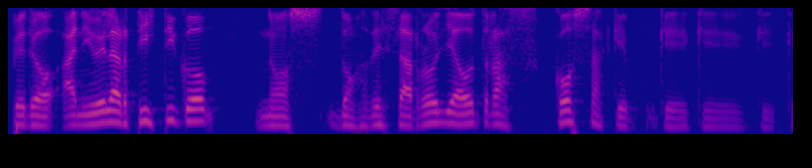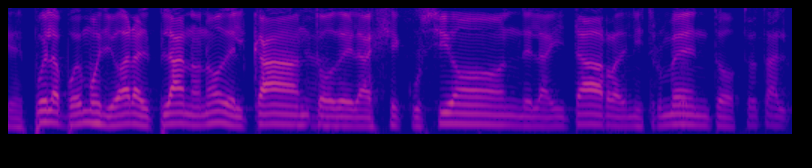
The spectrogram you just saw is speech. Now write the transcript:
Pero a nivel artístico nos, nos desarrolla otras cosas que, que- que- que- después la podemos llevar al plano, ¿no? Del canto, Claro. de la ejecución, de la guitarra, del instrumento. Total.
